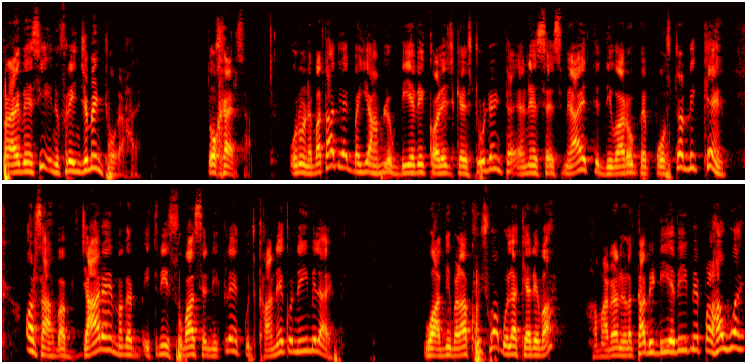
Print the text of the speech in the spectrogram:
प्राइवेसी इन्फ्रिंजमेंट हो रहा है। तो खैर साहब, उन्होंने बता दिया कि भैया हम लोग डीएवी कॉलेज के स्टूडेंट हैं एनएसएस में आए थे, दीवारों पे पोस्टर लिखे हैं और साहब अब जा रहे हैं, मगर इतनी सुबह से निकले, कुछ खाने को नहीं मिला है। वो आदमी बड़ा खुश हुआ, बोला कि अरे वाह, हमारा लड़का भी डीएवी में पढ़ा हुआ है।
